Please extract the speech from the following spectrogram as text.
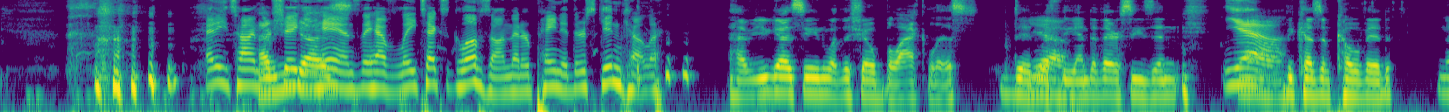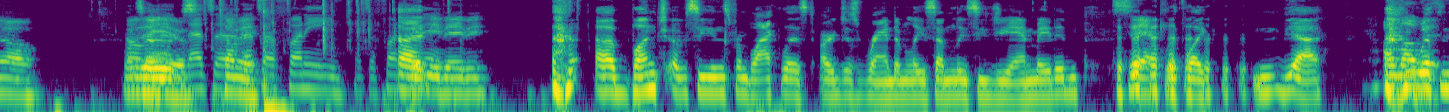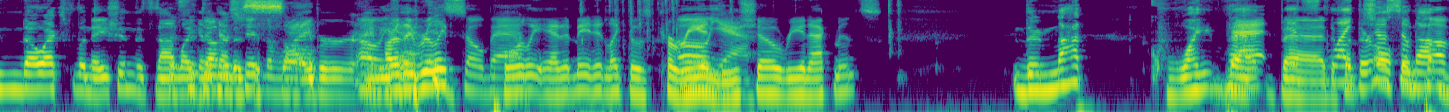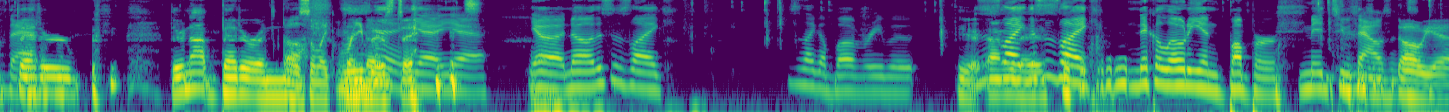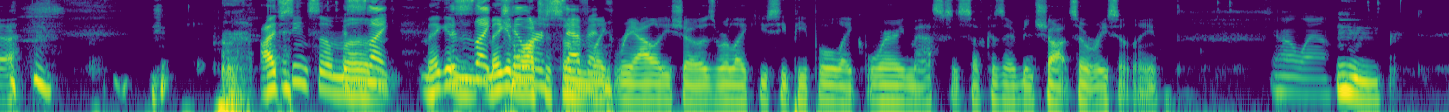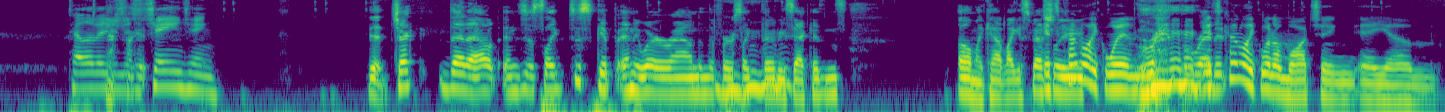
Anytime they're shaking guys- hands, they have latex gloves on that are painted their skin color. Have you guys seen what the show Blacklist did Yeah. with the end of their season yeah. because of COVID? No. Oh, What So about that's a Tell me. that's a funny that's a funny Uh, Hit me, baby. A bunch of scenes from Blacklist are just randomly suddenly CG animated Sick. with like, yeah, I love with it. no explanation. It's not That's like the any kind of dumbest shit in the cyber. Oh, anything. Are they really It's so bad? Poorly animated, like those Korean Oh, yeah. news show reenactments. They're not quite That- that, bad, like, but they're just also not that. better. they're not better enough. Oh, so, like, than reboot. yeah, yeah, yeah, yeah. No, this is like this is like above reboot. Here, This is I'm like gonna- this is like Nickelodeon bumper mid two thousands. Oh yeah. I've seen some. This is um, like- Megan. this is like Megan Killer watches some 7. like reality shows where like you see people like wearing masks and stuff because they've been shot so recently. Oh wow. Mm. Television Yeah, is changing. Yeah, check that out and just like just skip anywhere around in the first like thirty seconds. Oh my god! Like especially, It's especially kind of like when it's kind of like when I'm watching a um,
